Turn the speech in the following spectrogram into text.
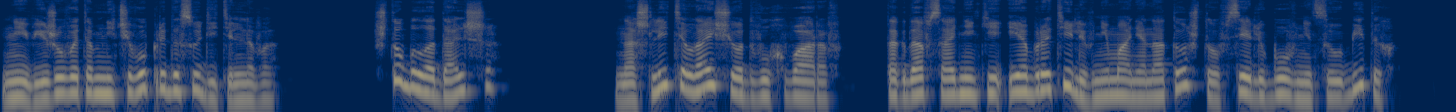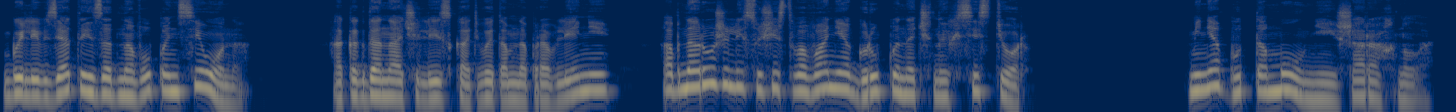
Не вижу в этом ничего предосудительного. Что было дальше? Нашли тела еще двух варов. Тогда всадники и обратили внимание на то, что все любовницы убитых были взяты из одного пансиона. А когда начали искать в этом направлении, обнаружили существование группы ночных сестер. Меня будто молнией шарахнуло.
